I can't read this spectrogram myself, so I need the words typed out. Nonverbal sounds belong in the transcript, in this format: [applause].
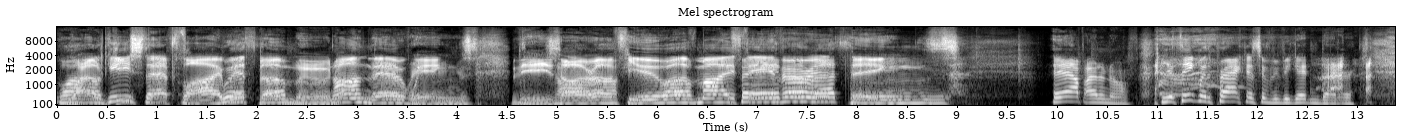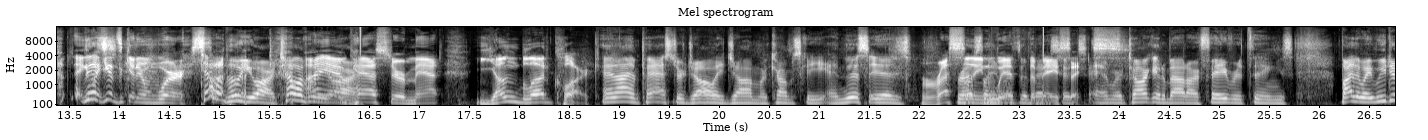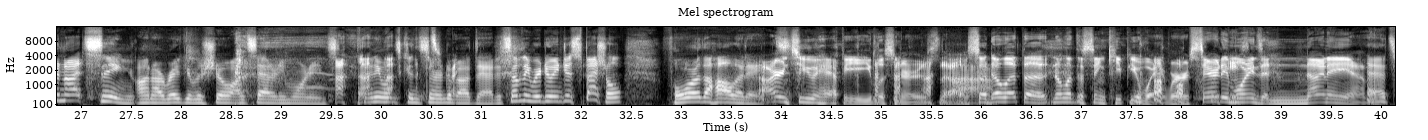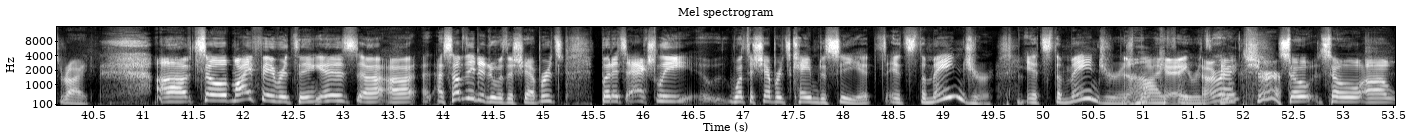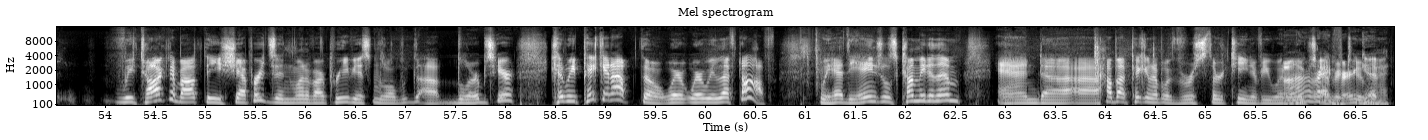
Wild geese that fly with the moon on their wings. These are a few of my favorite things. Yep, I don't know. You think with practice it would be getting better. [laughs] I think like it's getting worse. Tell them who you are. Tell them who [laughs] I you am. Pastor Matt Youngblood Clark, and I am Pastor Jolly John Lekumsky, and this is Wrestling, with, the, basics. And we're talking about our favorite things. By the way, we do not sing on our regular show on Saturday mornings. [laughs] if anyone's concerned about that, it's something we're doing just special for the holidays. Aren't you happy, listeners? Though, so don't let the don't let this thing keep you away. We're Saturday mornings at 9 a.m. That's right. Uh, so my favorite thing is uh, uh, something to do with the shepherds, but it's actually what the shepherds came to see. It's it's the manger. It's the manger is my favorite All thing. right. Sure. So so uh, we talked about the shepherds in one of our previous little uh, blurbs here. Can we pick it up though, where where we left off? We had the angels coming to them, and uh, uh, how about picking up with verse thirteen if you would, All right, very two, good. Matt.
